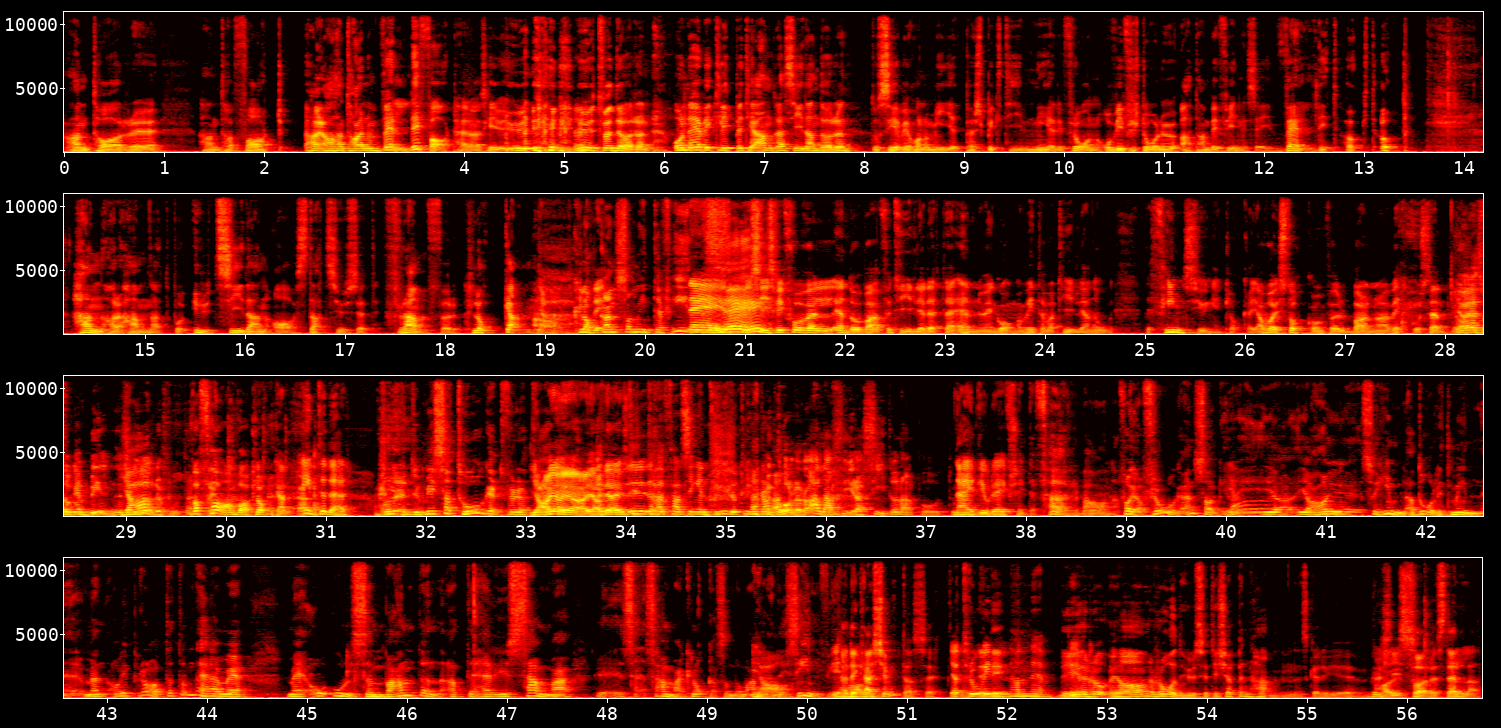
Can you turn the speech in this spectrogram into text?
Han tar, eh, han tar fart Ja, han tar en väldig fart här, har jag skrivit, ut för dörren. Och när vi klipper till andra sidan dörren, då ser vi honom i ett perspektiv nerifrån. Och vi förstår nu att han befinner sig väldigt högt upp. Han har hamnat på utsidan av stadshuset framför klockan. Klockan som inte finns. Nej, Nej. precis. Vi får väl ändå bara förtydliga detta ännu en gång om vi inte har varit tydliga nog. Det finns ju ingen klocka. Jag var i Stockholm för bara några veckor sedan. Ja, jag såg en bild som Ja, hade fotat. vad fan var klockan? Inte där. Och du missar tåget för att... Ja, ja, ja. ja. Det, det fanns ingen tid att titta på. kollar du alla fyra sidorna på... Nej, det gjorde jag i och för sig inte. Förbana. Får jag fråga en sak? Ja. Jag, jag har ju så himla dåligt minne, men har vi pratat om det här med, med Olsenbanden? Att det här är ju samma, eh, samma klocka som de använder Ja. i sin film. Ja, det kanske vi inte har sett. Jag tror vi det, har nämnt det. är ju det. ja, rådhuset i Köpenhamn ska det ju ha, föreställa.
